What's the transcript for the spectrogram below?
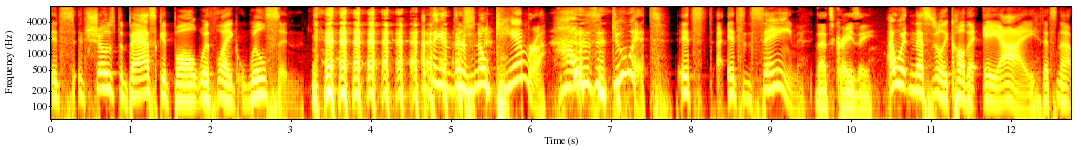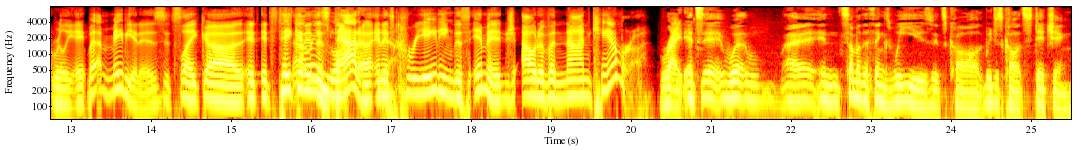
it's it shows the basketball with like Wilson. I'm thinking there's no camera. How does it do it? It's it's insane. That's crazy. I wouldn't necessarily call that AI. That's not really, a, but maybe it is. It's like uh, it, it's taking I in this mean, like- data and it's creating this image out of a non-camera. Right. It's it, w- uh, in some of the things we use. It's called we just call it stitching,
